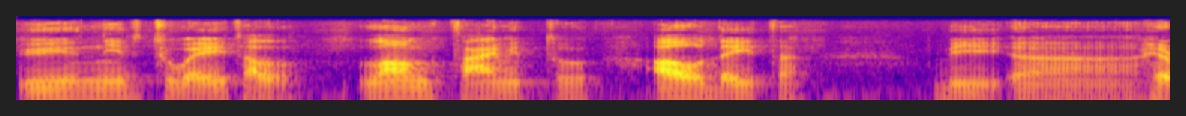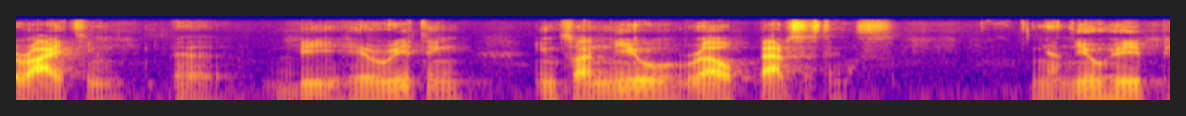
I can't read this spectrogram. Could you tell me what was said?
you need to wait a long time to all data be uh, rewriting, uh, be rewritten into a new rel persistence in a new heap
